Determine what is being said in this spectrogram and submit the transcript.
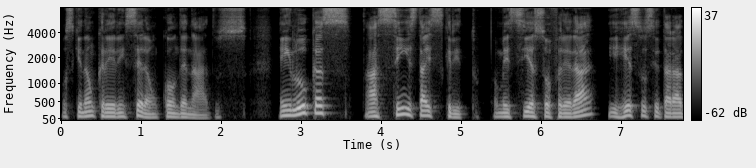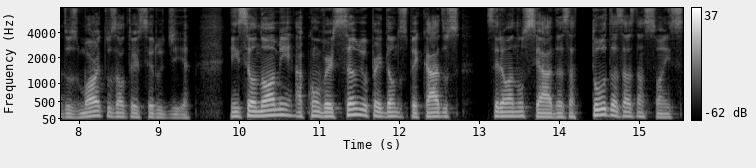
os que não crerem serão condenados. Em Lucas, assim está escrito: o Messias sofrerá e ressuscitará dos mortos ao terceiro dia. Em seu nome, a conversão e o perdão dos pecados serão anunciadas a todas as nações,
